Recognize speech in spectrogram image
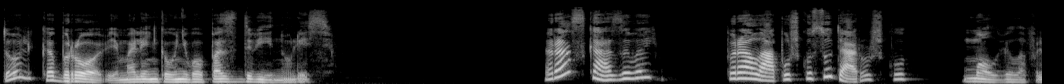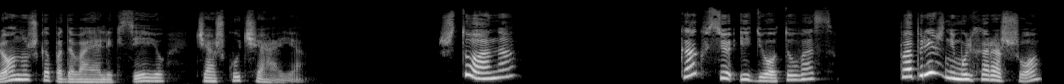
только брови маленько у него поздвинулись. «Рассказывай», про лапушку-сударушку», — молвила Фленушка, подавая Алексею чашку чая. «Что она? Как все идет у вас? По-прежнему ль хорошо?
